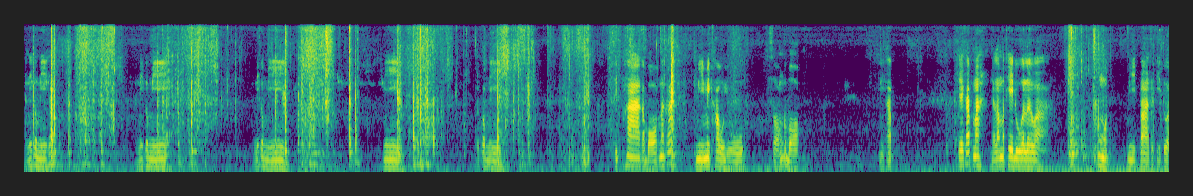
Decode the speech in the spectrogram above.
อันนี้ก็มีครับ อันนี้ก็มี อันนี้ก็มี มี แล้วก็มีสิบห้ากระบอกนะครับ มีไม่เข้าอยู่สองกระบอก นี่ครับเคครับมา เดี๋ยวเรามาเทดูกันเลยว่า ทั้งหมดมีปลาสักกี่ตัว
